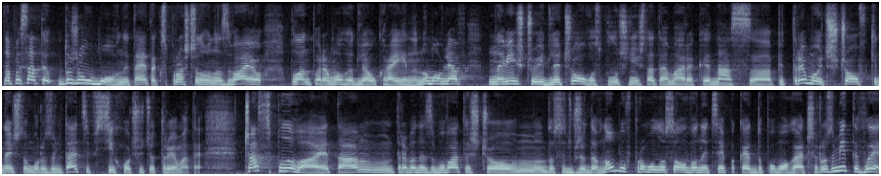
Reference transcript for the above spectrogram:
написати дуже умовний, та я так спрощено називаю план перемоги для України. Ну, мовляв, навіщо і для чого Сполучені Штати Америки нас е, підтримують, що в кінечному результаті всі хочуть отримати. Час спливає. Там треба не забувати, що досить вже давно був проголосований цей пакет допомоги. А чи розумієте ви,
